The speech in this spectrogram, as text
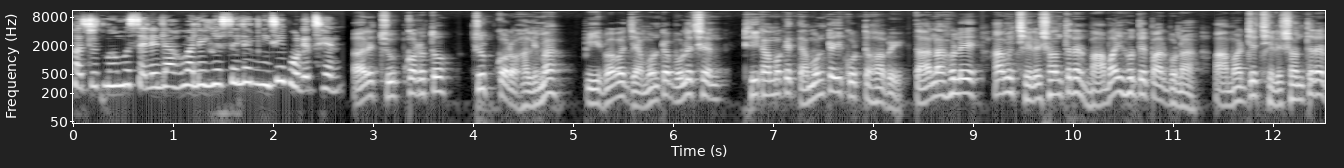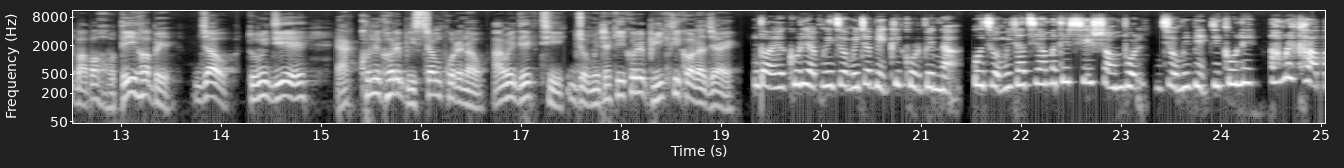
হজরত মোহাম্মদ সাল্লাহ আলহিহাসাল্লাম নিজেই বলেছেন। আরে চুপ করো তো। চুপ করো, হালিমা। পীর বাবা যেমনটা বলেছেন ঠিক আমাকে তেমনটাই করতে হবে। তা না হলে আমি ছেলে সন্তানের বাবাই হতে পারব না। আমার যে ছেলে সন্তানের বাবা হতেই হবে। যাও তুমি গিয়ে এক্ষুনি ঘরে বিশ্রাম করে নাও। আমি দেখছি জমিটা কি করে বিক্রি করা যায়। দয়া করে আপনি জমিটা বিক্রি করবেন না। ওই জমিটা যে আমাদের শেষ সম্বল জমি বিক্রি করলে আমরা খাব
